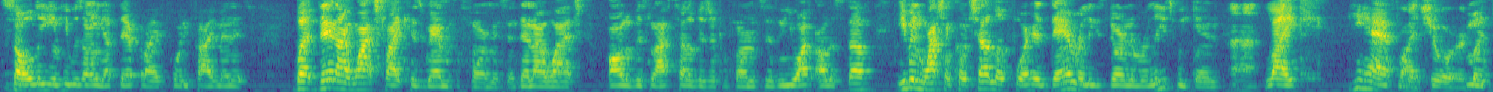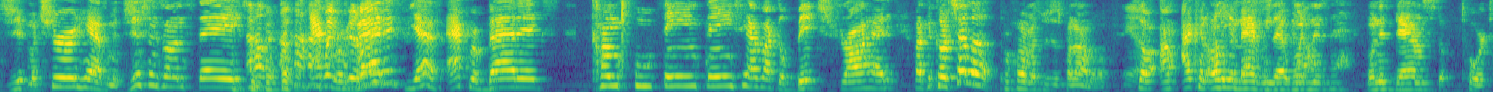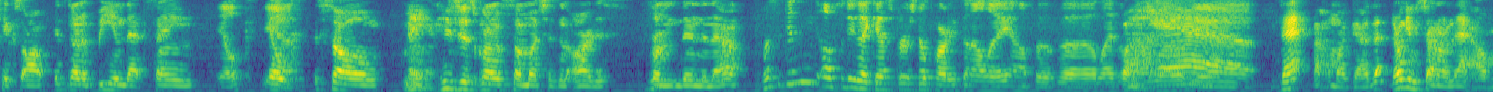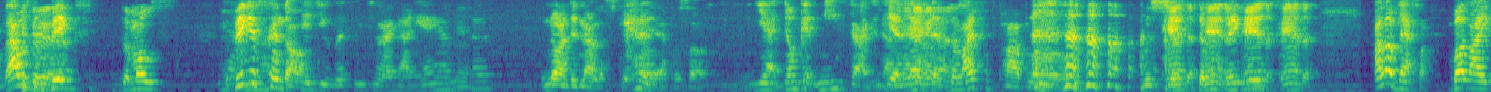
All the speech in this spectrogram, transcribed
solely, and he was only up there for like forty five minutes. But then I watched like his Grammy performance, and then I watched all of his live television performances, and you watch all this stuff. Even watching Coachella for his damn release during the release weekend, Uh-huh. like he has like Matured. magi- matured. He has magicians on stage, Oh, acrobatics. Yes, acrobatics, kung fu theme things. He has like a big straw hat. Like the Coachella performance was just phenomenal. Yeah. So I, I can only imagine that when this that. when this damn st- tour kicks off, it's gonna be in that same Ilk. Yeah. ilk. So man, he's just grown so much as an artist from then to now. Was it, didn't he also do like guest verse No Parties in LA off of uh, Live on Oh, Broadway? yeah. That oh my god, that, don't get me started on that album. That was the big, the most. Have biggest send-off. Did you listen to our Kanye episode? No, I did not listen to the Cause- episode. Yeah, don't get me started on Yeah, that. that, the life of Pablo was Panda, just the panda, biggest. panda, I love that song, but like,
